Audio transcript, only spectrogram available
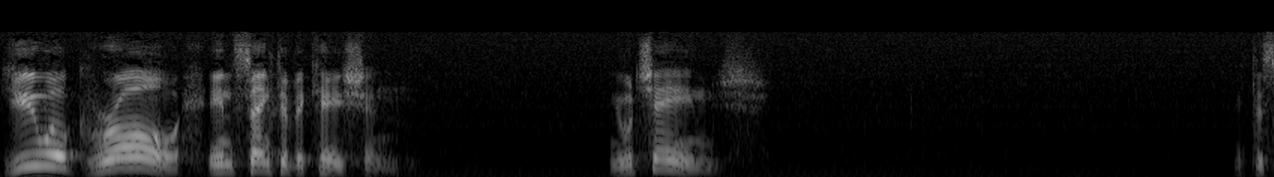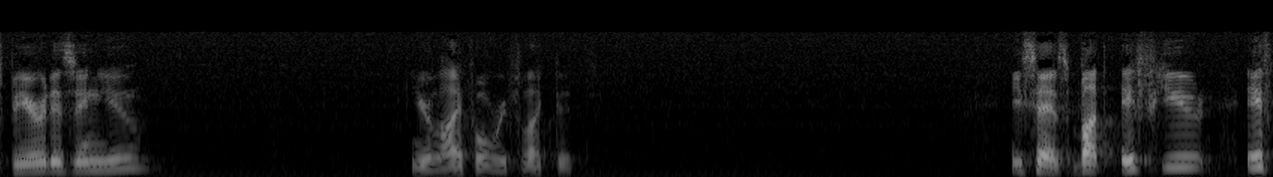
you will grow in sanctification. You will change. If the Spirit is in you, your life will reflect it. He says, But if you if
